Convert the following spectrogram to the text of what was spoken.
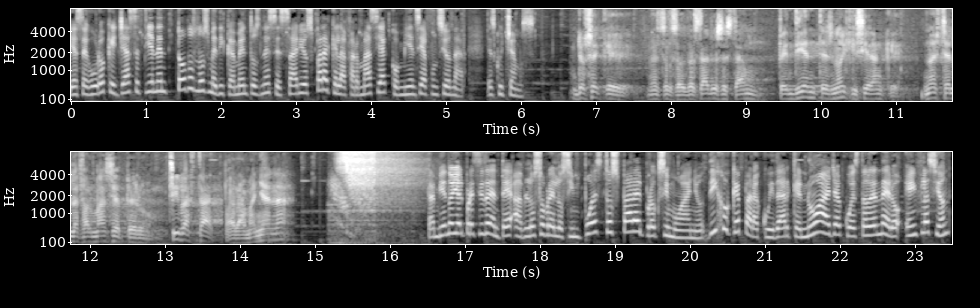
y aseguró que ya se tienen todos los medicamentos necesarios para que la farmacia comience a funcionar. Escuchemos. Yo sé que nuestros adversarios están pendientes, ¿no? Y quisieran que no esté en la farmacia, pero sí va a estar para mañana. También hoy el presidente habló sobre los impuestos para el próximo año. Dijo que para cuidar que no haya cuesta de enero e inflación,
